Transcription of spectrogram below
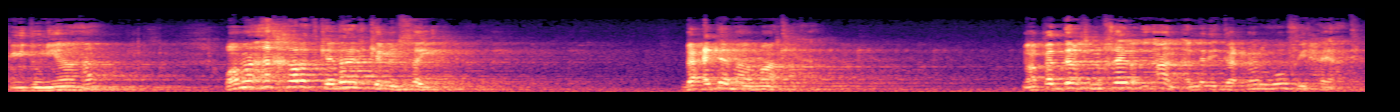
في دنياها وما أخرت كذلك من خير. بعد ماتها. ما قدمت من خير الآن الذي تعمله في حياتك.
